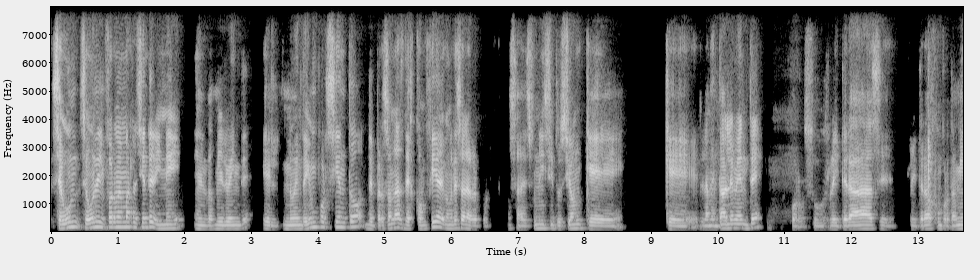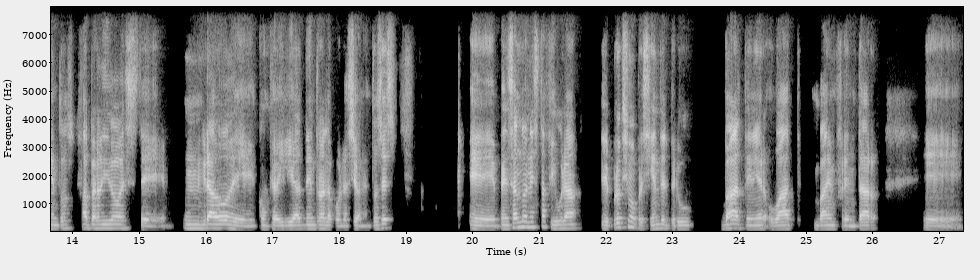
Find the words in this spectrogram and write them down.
según, según el informe más reciente del INEI, en el 2020, el 91% de personas desconfía del Congreso de la República. O sea, es una institución que, que lamentablemente, por sus reiteradas, eh, reiterados comportamientos, ha perdido este, un grado de confiabilidad dentro de la población. Entonces, eh, pensando en esta figura, el próximo presidente del Perú va a tener o va va a enfrentar eh,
